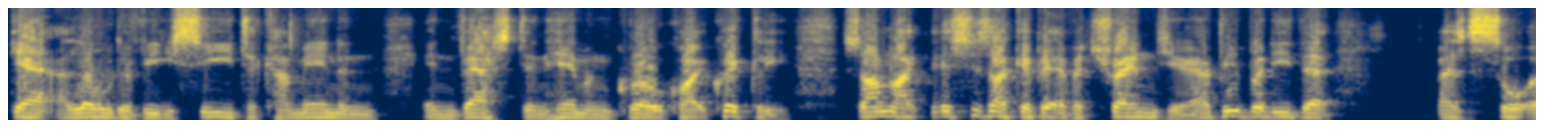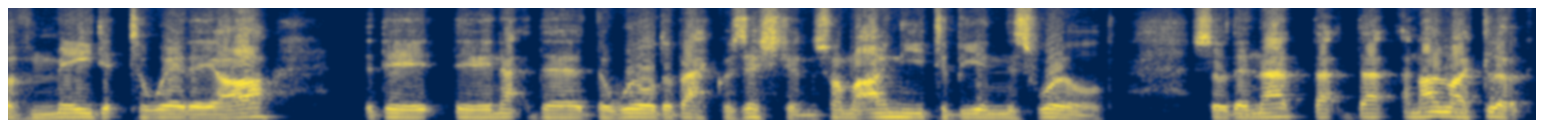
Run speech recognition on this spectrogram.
get a load of vc to come in and invest in him and grow quite quickly so i'm like this is like a bit of a trend here everybody that has sort of made it to where they are they they're in the the world of acquisition so I'm like, i need to be in this world so then that that that and i'm like look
